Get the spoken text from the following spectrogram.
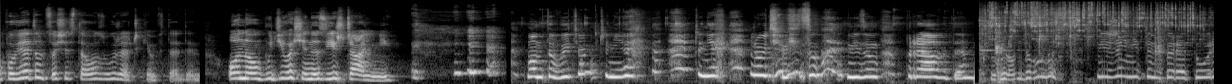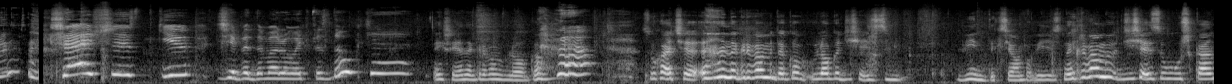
Opowiadam, co się stało z łóżeczkiem wtedy. Ona obudziła się na zjeżdżalni. Mam to wyciąć, czy nie? Czy niech ludzie widzą, widzą prawdę? Wygląda u nas mierzenie temperatury. Cześć wszystkim! Dzisiaj będę malować paznokcie. Jeszcze ja nagrywam vloga. Słuchajcie, nagrywamy tego vloga dzisiaj z windy, chciałam powiedzieć. Nagrywamy dzisiaj z łóżka.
